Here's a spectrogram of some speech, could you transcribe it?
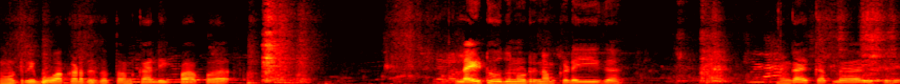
ನೋಡ್ರಿ ಬುವ ಕಡ್ದೈತತ್ತ ಅವ್ನ ಕಾಲಿಗೆ ಪಾಪ. ಲೈಟ್ ಹೋದು ನೋಡ್ರಿ ನಮ್ಮ ಕಡೆ ಈಗ. ಹಂಗಾಗಿ ಕತ್ಲ ಐತ್ರಿ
